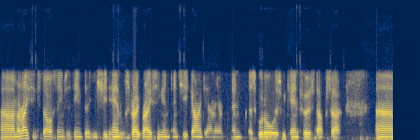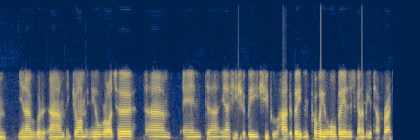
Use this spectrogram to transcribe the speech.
Um, a racing style seems to think that you should handle straight racing, and, and she's going down there and as good order as we can first up. So, um, you know, we've got um, I think Jye McNeil rides her, um, and uh, you know she should be she be hard to beat, and probably albeit it's going to be a tough race.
